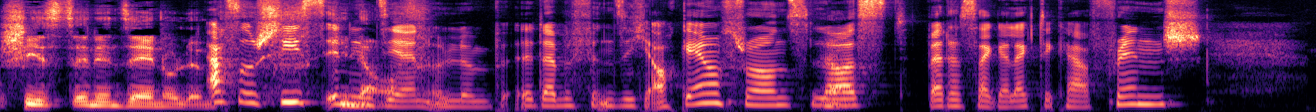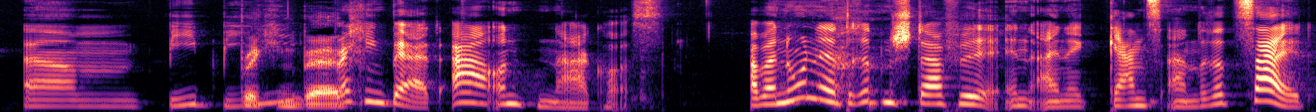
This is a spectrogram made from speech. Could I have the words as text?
Schießt in den Serien-Olymp. Ach so, schießt in Hinauf. den Serien-Olymp. Äh, Da befinden sich auch Game of Thrones, Ja. Lost, Battlestar Galactica, Fringe, ähm, BB. Breaking Bad. Breaking Bad. Ah, und Narcos. Aber nun in der dritten Staffel in eine ganz andere Zeit.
